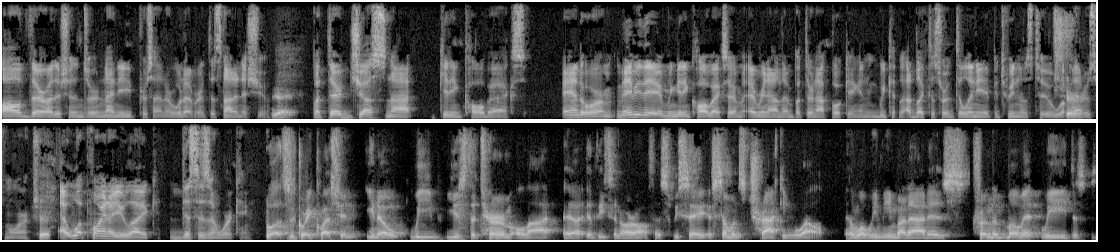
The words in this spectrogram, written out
all of their auditions or ninety percent or whatever. That's not an issue. right But they're just not getting callbacks and or maybe they've been getting callbacks every now and then, but they're not booking. And we can, I'd like to sort of delineate between those two what sure. matters more. Sure. At what point are you like, this isn't working? Well, it's a great question. You know, we use the term a lot, uh, at least in our office. We say if someone's tracking well. And what we mean by that is from the moment we just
